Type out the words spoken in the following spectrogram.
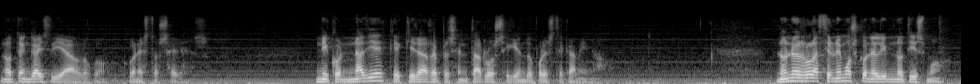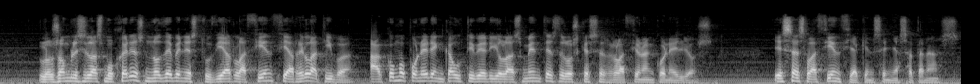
No tengáis diálogo con estos seres, ni con nadie que quiera representarlos siguiendo por este camino. No nos relacionemos con el hipnotismo, los hombres y las mujeres no deben estudiar la ciencia relativa a cómo poner en cautiverio las mentes de los que se relacionan con ellos. Esa es la ciencia que enseña Satanás.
